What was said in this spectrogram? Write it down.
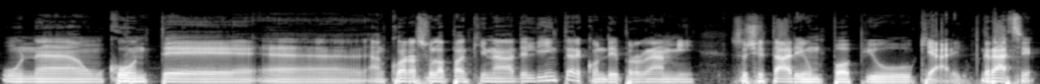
un, un Conte eh, ancora sulla panchina dell'Inter con dei programmi societari un po' più chiari. Grazie.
